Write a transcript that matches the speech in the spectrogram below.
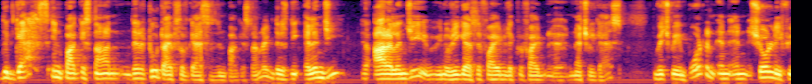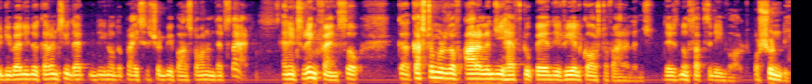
the gas in pakistan there are two types of gases in pakistan right? There's the lng RLNG, you know, regasified liquefied uh, natural gas, which we import, and, and, and surely if you devalue the currency, that you know the prices should be passed on, and that's that, and it's ring fence. So uh, customers of RLNG have to pay the real cost of RLNG. There is no subsidy involved, or shouldn't be.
